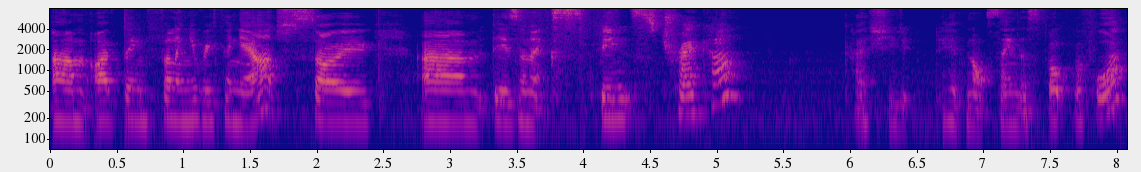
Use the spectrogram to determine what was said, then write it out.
um, I've been filling everything out. So um, there's an expense tracker in case you have not seen this book before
